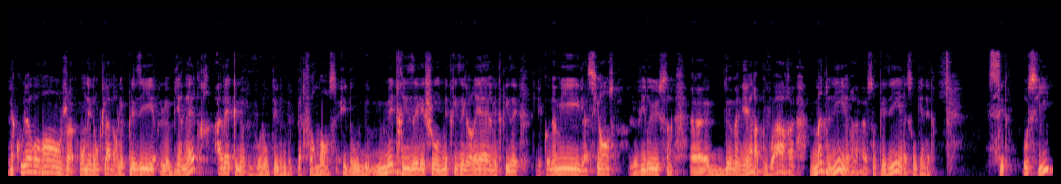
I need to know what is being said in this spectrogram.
La couleur orange, on est donc là dans le plaisir, le bien-être, avec une volonté donc de performance et donc de maîtriser les choses, maîtriser le réel, maîtriser l'économie, la science, le virus euh, de manière à pouvoir maintenir son plaisir et son bien-être. C'est aussi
